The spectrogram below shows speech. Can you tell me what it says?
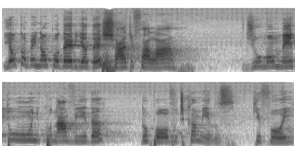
E eu também não poderia deixar de falar de um momento único na vida do povo de Camilos, que foi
